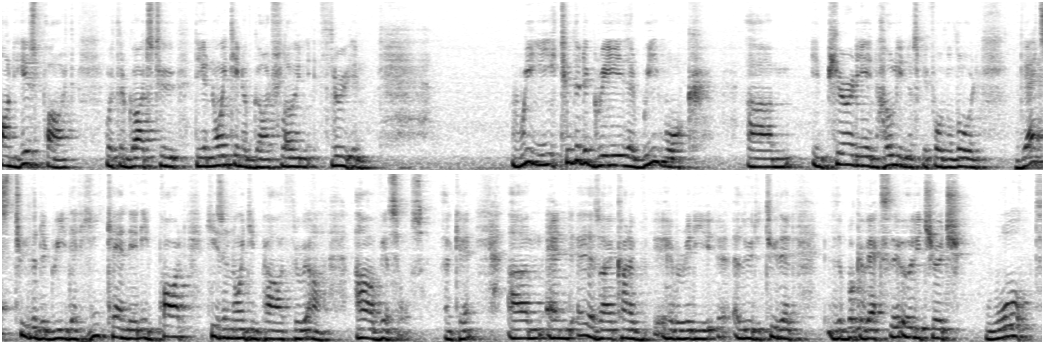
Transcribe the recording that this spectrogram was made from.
on his part with regards to the anointing of God flowing through him. We, to the degree that we walk um, in purity and holiness before the Lord, that's to the degree that He can then impart His anointing power through our, our vessels. Okay, um, and as I kind of have already alluded to, that the book of Acts, the early church walked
